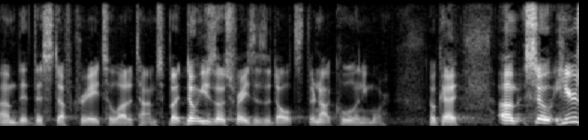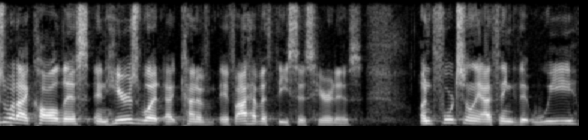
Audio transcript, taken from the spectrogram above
um, that this stuff creates a lot of times. But don't use those phrases, adults. They're not cool anymore. Okay? Um, so here's what I call this, and here's what I kind of, if I have a thesis, here it is. Unfortunately, I think that we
